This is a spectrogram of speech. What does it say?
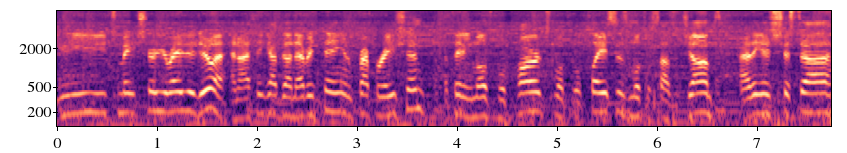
You need to make sure you're ready to do it. And I think I've done everything in preparation of hitting multiple parts, multiple places, multiple styles of jumps. I think it's just uh,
